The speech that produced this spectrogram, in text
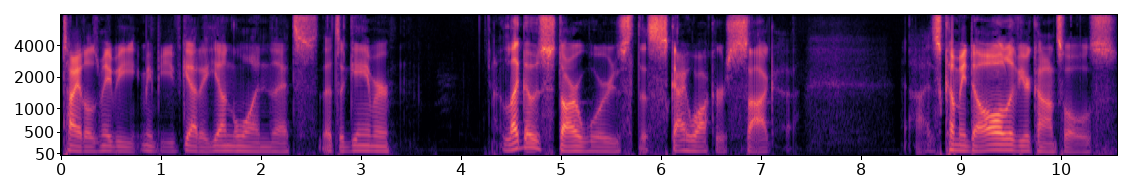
titles, maybe maybe you've got a young one that's that's a gamer. Lego Star Wars: The Skywalker Saga uh, it's coming to all of your consoles,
